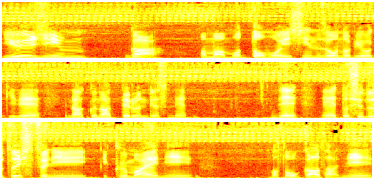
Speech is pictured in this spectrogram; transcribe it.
友人がまあ、もっと重い心臓の病気で亡くなってるんですね。で、えーと、手術室に行く前に、まあ、そのお母さんに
